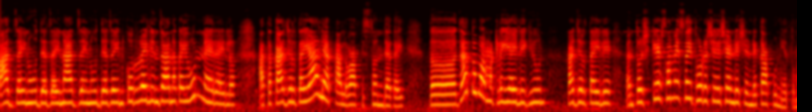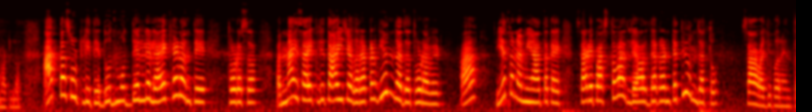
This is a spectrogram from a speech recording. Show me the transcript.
आज जाईन उद्या जाईन आज जाईन उद्या जाईन करून राहिली जाणं काही होऊन नाही राहिलं. आता काजल ताई आल्या काल वापस संध्याकाळी. तर जातो बा म्हटलं यायले घेऊन काजल ताईले. आणि तो केसामेसही थोडेसे शेंडे शेंडे कापून येतो म्हटलं. आता सुटली ते दूध मूध दिलेलं आहे खेळून ते थोडस. नाही ऐकली तर आईच्या घराकडे घेऊन जा जा थोडा वेळ. आ? येतो ना मी आता काय. साडेपाच तर वाजले अर्ध्या घंट्यात येऊन जातो. सहा वाजेपर्यंत.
